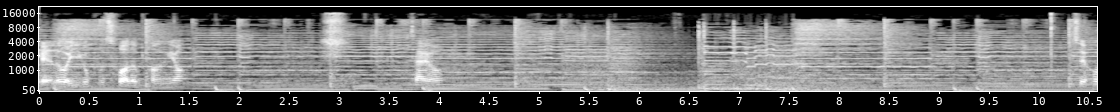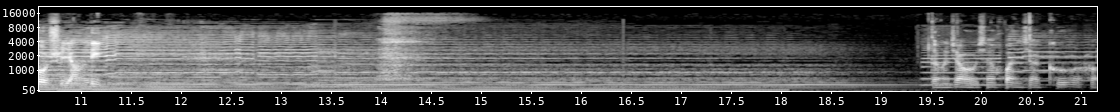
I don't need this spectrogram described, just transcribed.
给了我一个不错的朋友，加油！最后是杨丽。一下，我先换一下歌哈。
